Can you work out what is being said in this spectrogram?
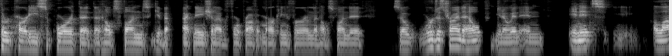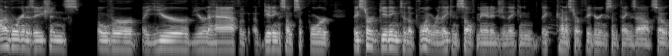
third party support that that helps fund Give Back Nation. I have a for profit marketing firm that helps fund it. So we're just trying to help, you know, and and and it's a lot of organizations over a year, year and a half of, of getting some support, they start getting to the point where they can self manage and they can they kind of start figuring some things out. So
